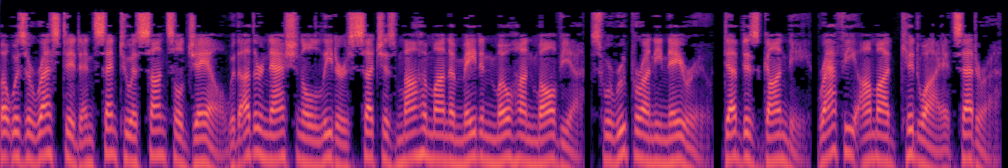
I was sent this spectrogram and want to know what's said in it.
but was arrested and sent to Asansol jail with other national leaders such as Mahamana Madan Mohan Malviya, Swaruparani Nehru, Debdas Gandhi, Rafi Ahmad Kidwai etc.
